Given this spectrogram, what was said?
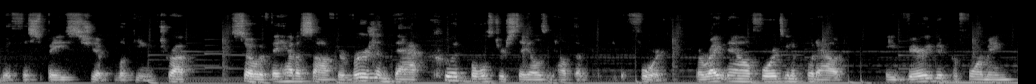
with the spaceship looking truck. So if they have a softer version, that could bolster sales and help them compete with Ford. But right now, Ford's going to put out a very good performing,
